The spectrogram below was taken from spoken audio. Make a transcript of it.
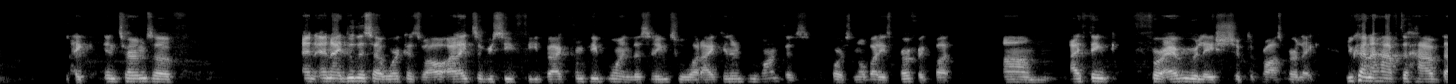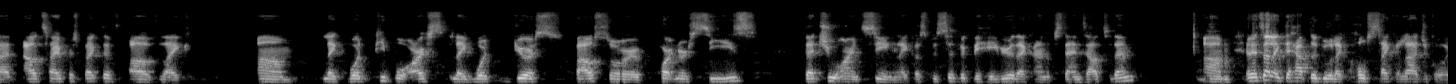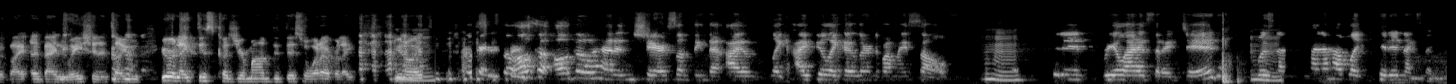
like in terms of, and and I do this at work as well. I like to receive feedback from people and listening to what I can improve on because of course nobody's perfect, but um, I think for every relationship to prosper, like you kind of have to have that outside perspective of like um like what people are like what your spouse or partner sees that you aren't seeing, like a specific behavior that kind of stands out to them. Um, and it's not like they have to do like a whole psychological evi- evaluation and tell you you're like this because your mom did this or whatever. Like, you know. okay, so I'll go, I'll go ahead and share something that I like. I feel like I learned about myself. Mm-hmm. Didn't realize that I did mm-hmm. was that I kind of have like hidden expectations.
